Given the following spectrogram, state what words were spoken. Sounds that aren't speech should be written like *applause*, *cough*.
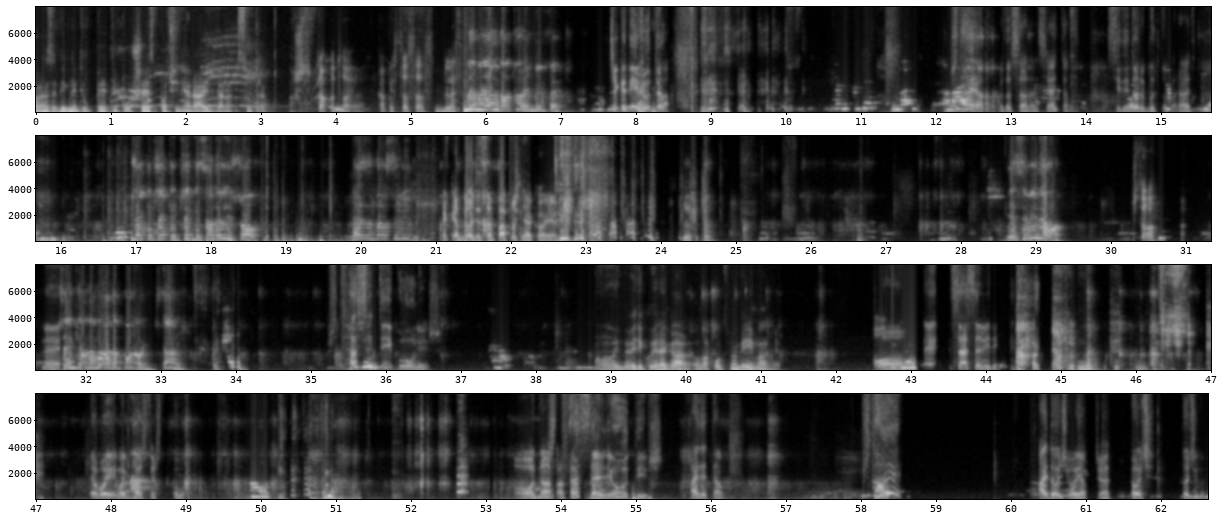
Moram se digniti u pet i po, šest počinje radit danas, sutra. A š- kako to je? Kako je to sa blesom? Nema ja da otvorim bife. Čekaj, gdje je Nutella? *laughs* Šta je ovo? Dosadan si, aj tamo. Sidi dole, budi dobar, ajde. Čekaj, čekaj, čekaj sad da vidiš ovo. Ne znam da li se vidi. A kad dođe sa papršnjakom je. *laughs* Je se vidjelo? Što? Ne, Čekaj, onda mora da ponovim. Stani. šta se ti buniš? Oj, me vidi koji regal, ovakvog smo mi imali. O, e, sad se vidi. Evo i moj pas nešto ovo. O da, sad Šta se ljutiš? Ajde tamo. Šta je? Ajde dođi, oj ako će Dođi, dođi gore.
